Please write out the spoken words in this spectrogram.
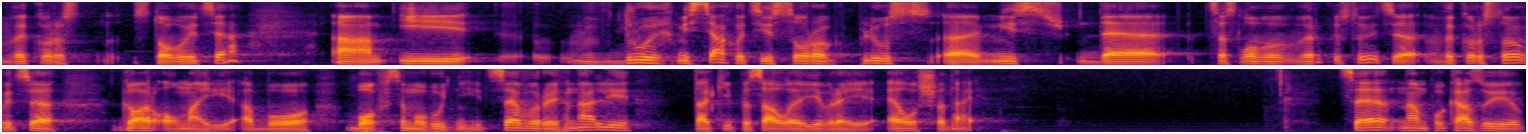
використовується. А, і в других місцях, оці 40 плюс е, місць, де це слово використовується, використовується God Almighty або Бог Всемогутній. Це в оригіналі так і писали євреї El Shaddai. Це нам показує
